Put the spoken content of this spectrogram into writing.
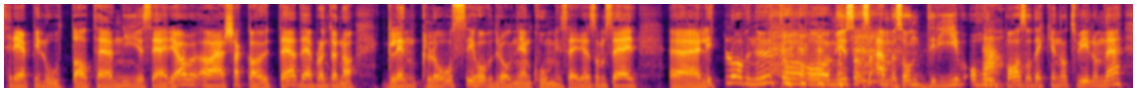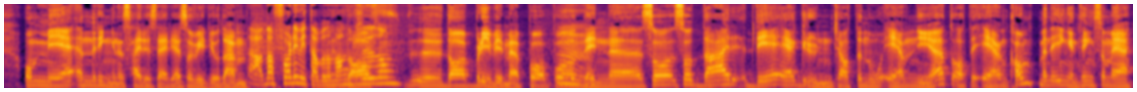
tre piloter til nye serier, og jeg sjekka ut det. Det er blant annet Glenn Close i hovedrollen i en komiserie som ser eh, litt lovende ut, og, og mye så, så Amazon driver og holder Ja. på, altså det er ikke noe tvil om det. Og med en Ringenes herre-serie så vil jo dem Ja, da får de mitt abonnement. da, sånn. da blir vi med på, på Mm. den. eh, Så, så der, det er grunnen til at det nå er en nyhet, og at det er en kamp, men det er ingenting som er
